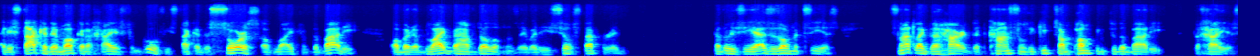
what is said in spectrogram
And he's stuck at the mokar from goof. He's stuck at the source of life of the body. But a but he's still separated. Other words, he has his own mitzvah. It's not like the heart that constantly keeps on pumping to the body, the chayis.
